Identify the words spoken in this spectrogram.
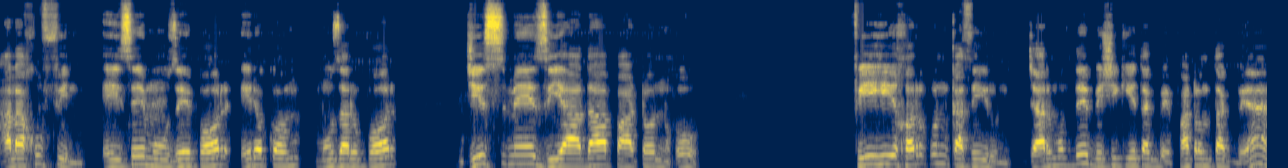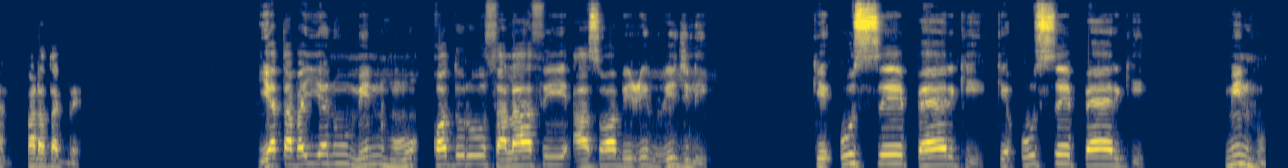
আলা খুফিন এই সে মুজে পর এরকম মোজার উপর জিসমে জিয়াদা পাটন হো ফিহি খরকুন কাসিরুন যার মধ্যে বেশি কি থাকবে ফাটন থাকবে হ্যাঁ ফাটা থাকবে ইয়াতাবাইয়ানু মিনহু কদরু সালাসি আসাবির রিজলি कि उससे पैर की कि उससे पैर की मिनहु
